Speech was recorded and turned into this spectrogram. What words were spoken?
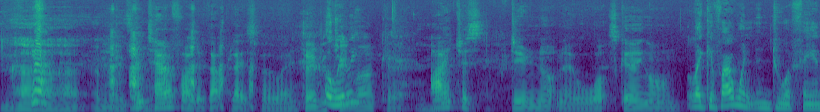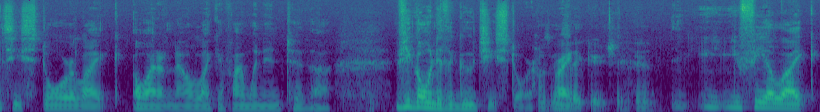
Ah, amazing. I'm terrified of that place, by the way. Dover Oh, Street really? Market. I just do not know what's going on. like if I went into a fancy store, like oh I don't know, like if I went into the, if you go into the Gucci store, I was going right? say Gucci. Yeah. you feel like,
